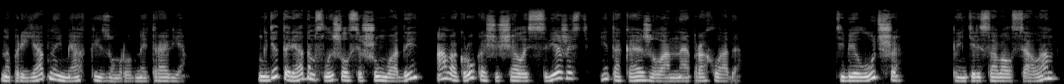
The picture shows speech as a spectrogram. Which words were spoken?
на приятной мягкой изумрудной траве. Где-то рядом слышался шум воды, а вокруг ощущалась свежесть и такая желанная прохлада. «Тебе лучше?» — поинтересовался Алан,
